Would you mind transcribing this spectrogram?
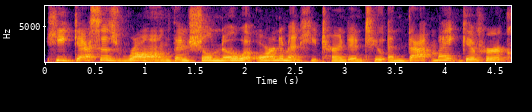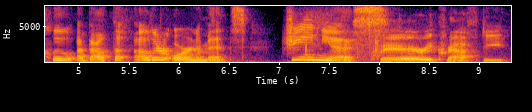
he guesses wrong, then she'll know what ornament he turned into, and that might give her a clue about the other ornaments. Genius. Very crafty.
